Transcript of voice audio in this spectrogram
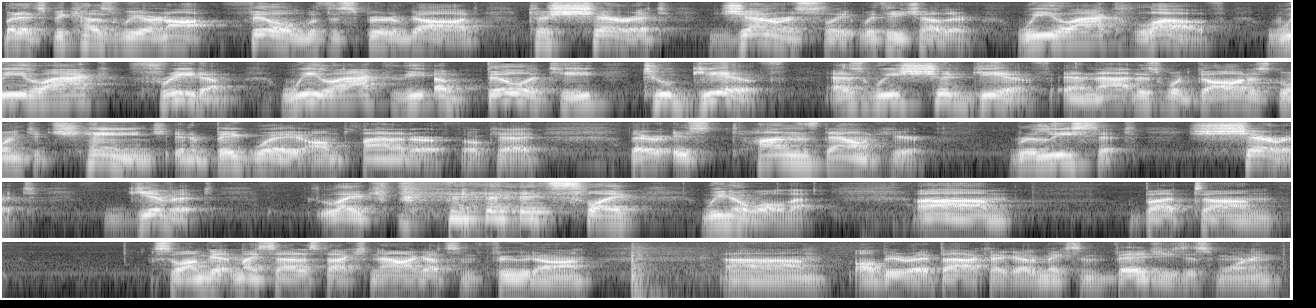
But it's because we are not filled with the Spirit of God to share it generously with each other. We lack love. We lack freedom. We lack the ability to give as we should give. And that is what God is going to change in a big way on planet Earth, okay? There is tons down here. Release it, share it, give it. Like, it's like, we know all that. Um, but um, so I'm getting my satisfaction now. I got some food on. Um, I'll be right back. I got to make some veggies this morning.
